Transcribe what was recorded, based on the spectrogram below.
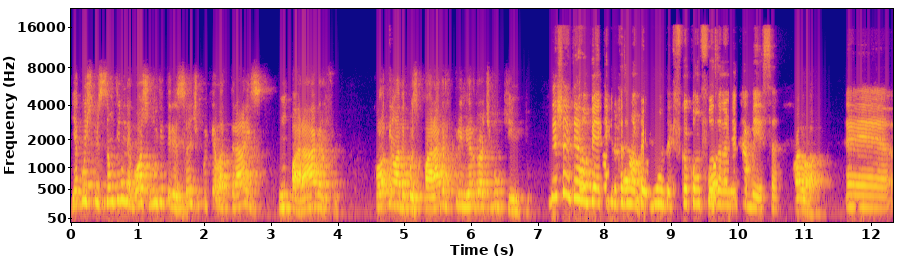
E a Constituição tem um negócio muito interessante, porque ela traz um parágrafo, coloquem lá depois, parágrafo 1 do artigo 5 Deixa eu interromper aqui para fazer uma pergunta que ficou confusa na minha cabeça. Vai lá. É,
